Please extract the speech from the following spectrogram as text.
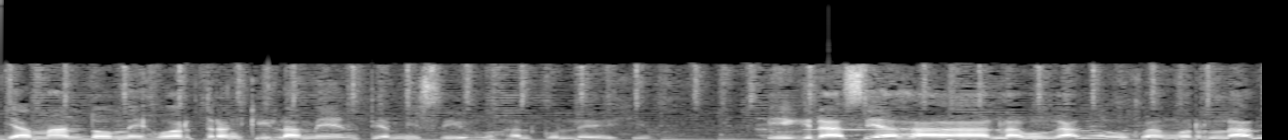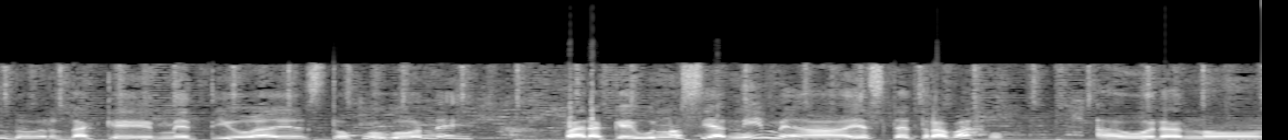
Llamando mejor tranquilamente a mis hijos al colegio. Y gracias al abogado Juan Orlando, ¿verdad? Que metió a estos fogones para que uno se anime a este trabajo. Ahora no,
